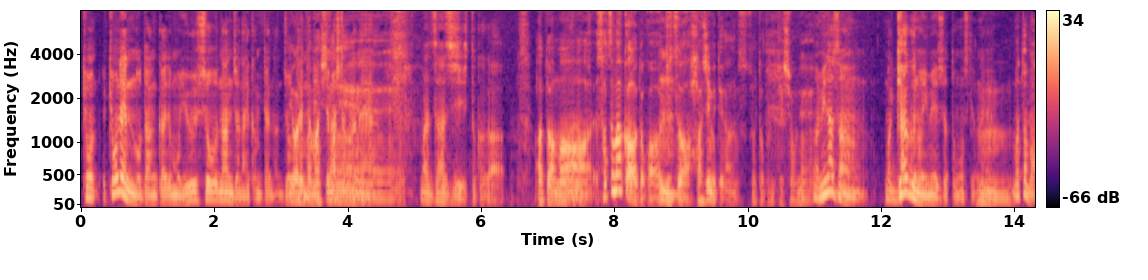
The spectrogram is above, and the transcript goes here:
去年の段階でもう優勝なんじゃないかみたいな状態まで言ってましたからね。まあザジーとかが。あとはまあ、薩摩川とか実は初めてなんですよ、多分決勝ね。まあ皆さん、まあギャグのイメージだと思うんですけどね。まあ多分、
